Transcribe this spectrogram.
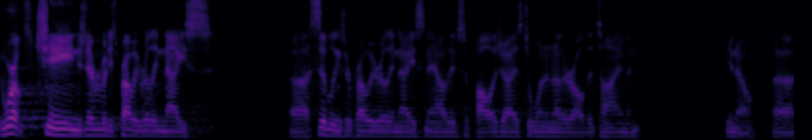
the world's changed. Everybody's probably really nice. Uh, siblings are probably really nice now. They just apologize to one another all the time and, you know, uh,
